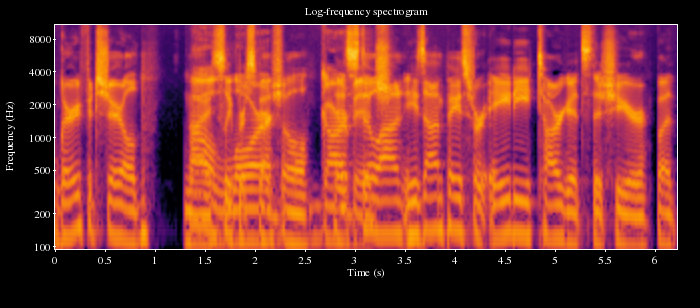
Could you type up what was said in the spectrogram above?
Larry Fitzgerald, my Oh, sleeper Lord. special, Garbage. is still on. He's on pace for 80 targets this year, but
